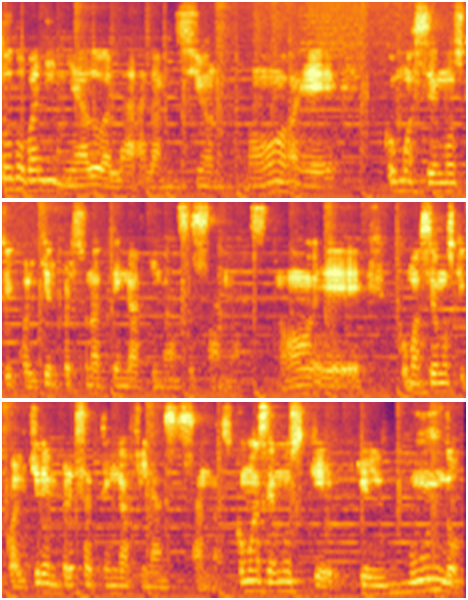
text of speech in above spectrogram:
todo va alineado a la, a la misión, ¿no? Eh, ¿Cómo hacemos que cualquier persona tenga finanzas sanas? ¿no? Eh, ¿Cómo hacemos que cualquier empresa tenga finanzas sanas? ¿Cómo hacemos que, que el mundo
